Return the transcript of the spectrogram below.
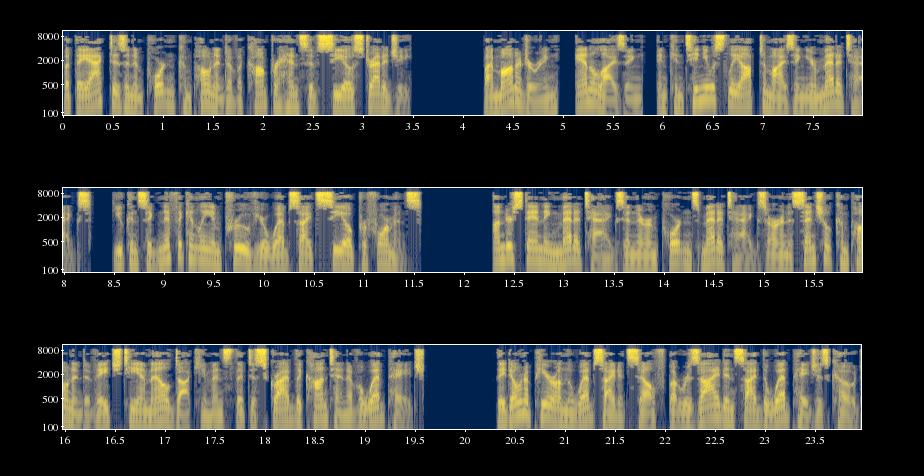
But they act as an important component of a comprehensive SEO strategy. By monitoring, analyzing, and continuously optimizing your meta tags, you can significantly improve your website's SEO performance. Understanding meta tags and their importance Meta tags are an essential component of HTML documents that describe the content of a web page. They don't appear on the website itself but reside inside the web page's code.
